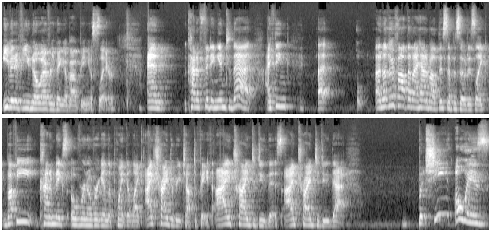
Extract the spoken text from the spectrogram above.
even if you know everything about being a Slayer. And kind of fitting into that, I think. Uh, another thought that I had about this episode is like Buffy kind of makes over and over again the point that like I tried to reach out to Faith. I tried to do this. I tried to do that. But she always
